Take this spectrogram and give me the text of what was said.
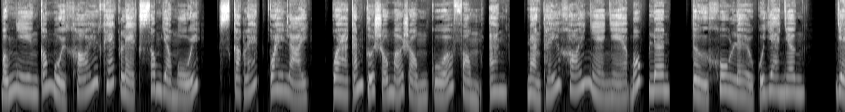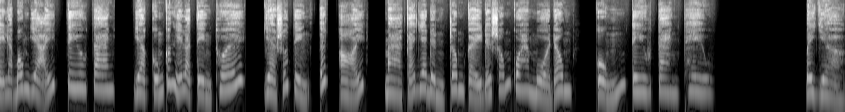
Bỗng nhiên có mùi khói khét lẹt xông vào mũi. Scarlett quay lại, qua cánh cửa sổ mở rộng của phòng ăn, nàng thấy khói nhẹ nhẹ bốc lên từ khu lều của gia nhân. Vậy là bông giải tiêu tan và cũng có nghĩa là tiền thuế và số tiền ít ỏi mà cả gia đình trông cậy để sống qua mùa đông cũng tiêu tan theo. Bây giờ,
